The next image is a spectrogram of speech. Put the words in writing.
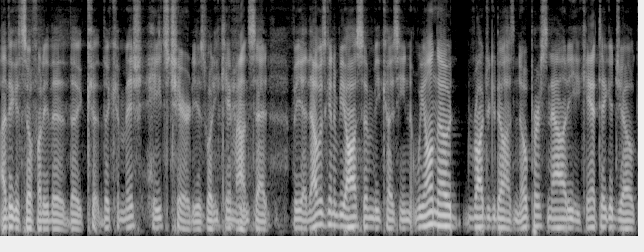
I think it's so funny. The the co- the commish hates charity is what he came out and said. But yeah, that was gonna be awesome because he. We all know Roger Goodell has no personality. He can't take a joke.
